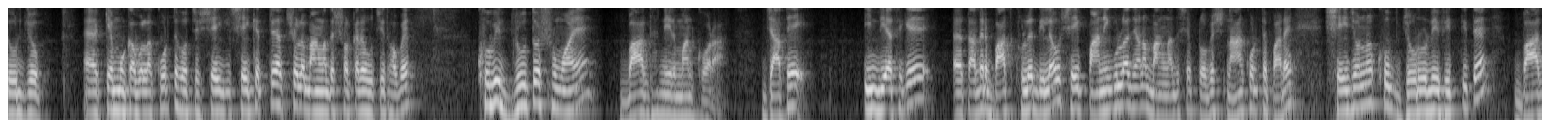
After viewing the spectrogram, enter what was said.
দুর্যোগ কে মোকাবেলা করতে হচ্ছে, সেই সেই ক্ষেত্রে আসলে বাংলাদেশ সরকারের উচিত হবে খুবই দ্রুত সময়ে বাঁধ নির্মাণ করা, যাতে ইন্ডিয়া থেকে তাদের বাঁধ খুলে দিলেও সেই পানিগুলো যেন বাংলাদেশে প্রবেশ না করতে পারে, সেই জন্য খুব জরুরি ভিত্তিতে বাঁধ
